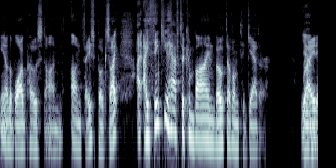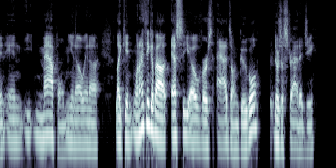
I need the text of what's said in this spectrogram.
you know the blog post on on facebook so i i, I think you have to combine both of them together yeah. right? And and map them, you know, in a like in when I think about SEO versus ads on Google, there's a strategy,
